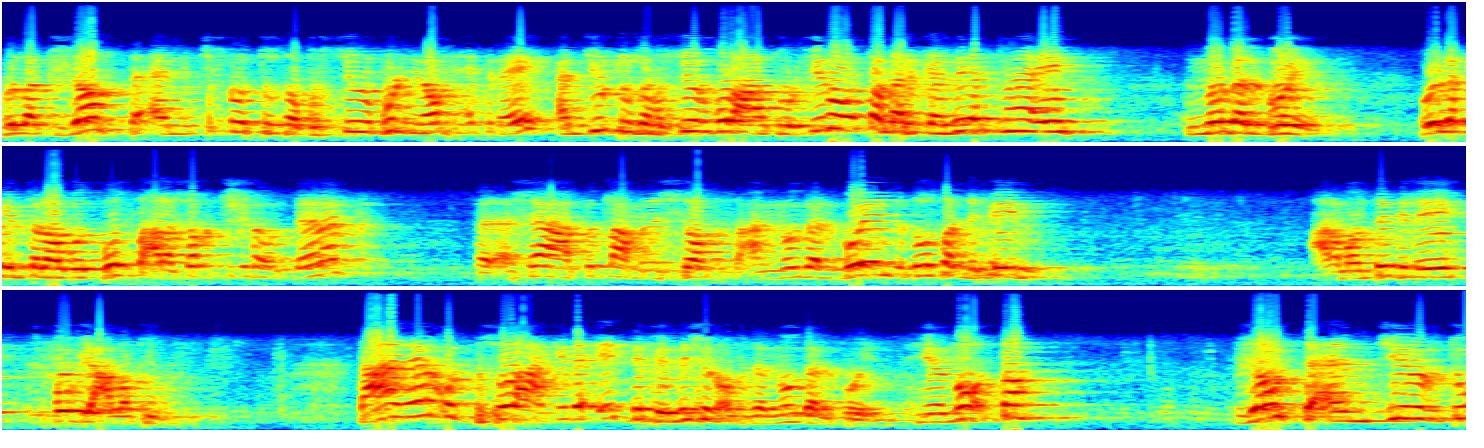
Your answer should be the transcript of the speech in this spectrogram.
بيقول لك just anterior to the posterior pole هنا الحته إيه؟ anterior to the posterior pole على طول في نقطه مركزية اسمها إيه؟ ال nodal point بيقول لك أنت لو بتبص على شخص كده قدامك فالأشعة بتطلع من الشخص على ال nodal point توصل لفين؟ على منطقة الإيه؟ ال fovea على طول. تعال ناخد بسرعة كده إيه ال definition of the nodal point هي نقطة just anterior to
